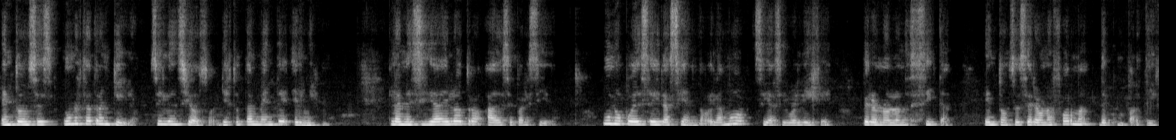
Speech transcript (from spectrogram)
entonces uno está tranquilo, silencioso y es totalmente el mismo. La necesidad del otro ha desaparecido. Uno puede seguir haciendo el amor si así lo elige, pero no lo necesita. Entonces será una forma de compartir.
